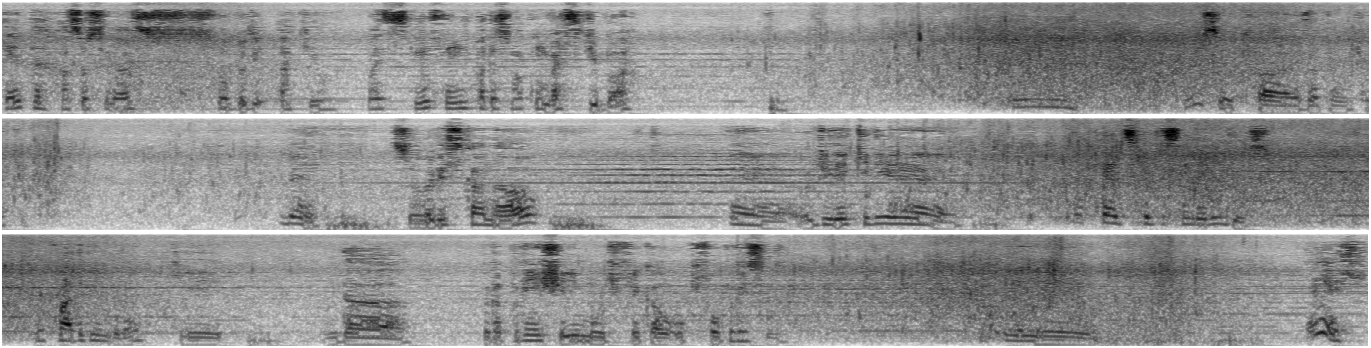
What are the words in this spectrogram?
tenta raciocinar sobre aquilo, mas no fundo parece uma conversa de bar. E não sei o que falar exatamente aqui. Bem, sobre esse canal, é, eu diria que ele é. O que é a descrição dele disso? Um quadrinho branco que dá pra preencher e modificar o que for preciso. E. É isso.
